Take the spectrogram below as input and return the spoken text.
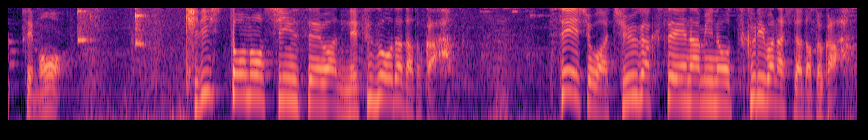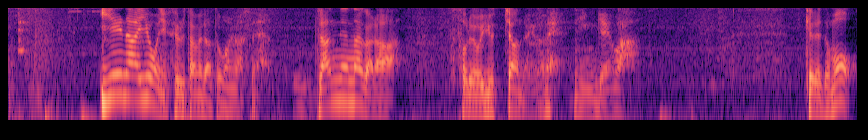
ってもキリストの神聖は捏造だだとか聖書は中学生並みの作り話だだとか言えないようにするためだと思いますね。残念ながらそれを言っちゃうんだけどね人間は。けれども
